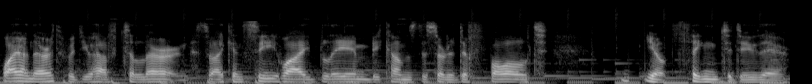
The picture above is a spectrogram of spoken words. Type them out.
why on earth would you have to learn? So I can see why blame becomes the sort of default, you know, thing to do there.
